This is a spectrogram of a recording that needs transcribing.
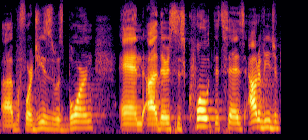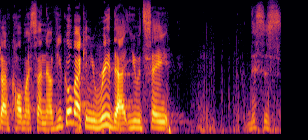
uh, before Jesus was born. And there's this quote that says, Out of Egypt I've called my son. Now, if you go back and you read that, you would say, This is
